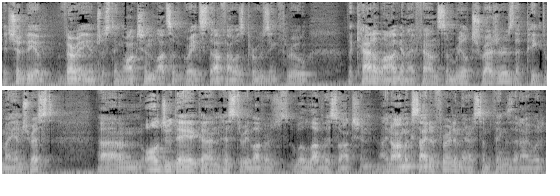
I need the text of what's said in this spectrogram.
It should be a very interesting auction, lots of great stuff. I was perusing through the catalog and I found some real treasures that piqued my interest. Um, all Judaica and history lovers will love this auction. I know I'm excited for it, and there are some things that I would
